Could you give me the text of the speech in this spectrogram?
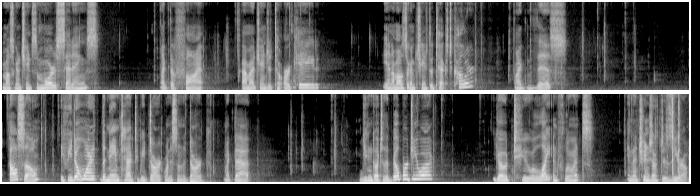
I'm also gonna change some more settings, like the font. I'm gonna change it to arcade. And I'm also gonna change the text color, like this. Also, if you don't want the name tag to be dark when it's in the dark, like that, you can go to the billboard GUI, go to light influence, and then change that to zero.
